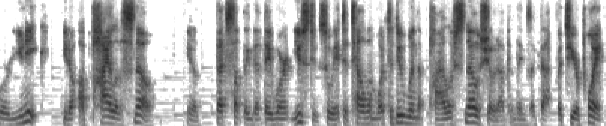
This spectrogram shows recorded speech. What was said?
were unique. You know, a pile of snow. You know, that's something that they weren't used to. So we had to tell them what to do when the pile of snow showed up and things like that. But to your point,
